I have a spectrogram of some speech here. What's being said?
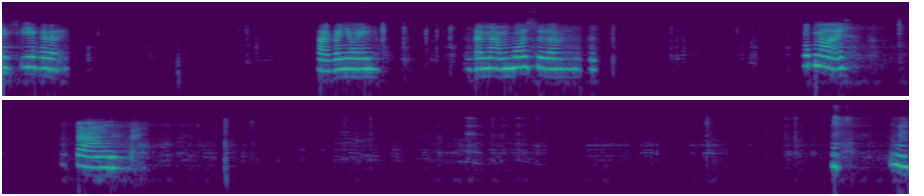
ยเชี่ยก็ได้ขากระยุยกระนำหัวเสือลูกหน่อยลูกกลางไปอืม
